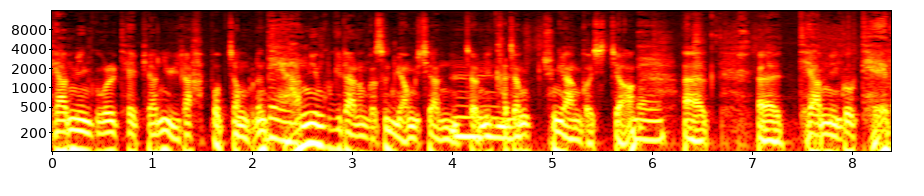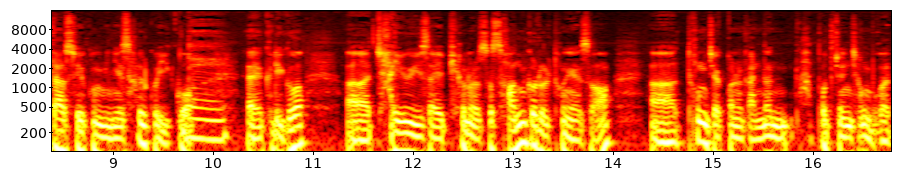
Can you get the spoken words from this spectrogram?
대한민국을 대표하는 유일한 합법 정부는 네. 대한민국이라는 것을 명시한 점이 가장 중요한 것이죠. 네. 어, 어, 대한민국 대다수의 국민이 살고 있고 네. 에, 그리고 어, 자유의사의 표현으로서 선거를 통해서 어, 통제권을 갖는 합법적인 정부가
